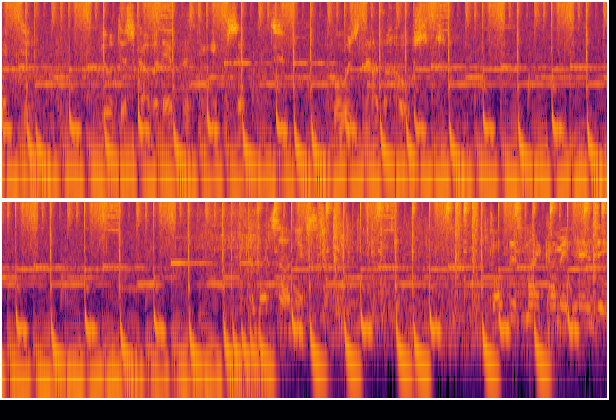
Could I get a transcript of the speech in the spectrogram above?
Detective. You discovered everything except who is now the host. And that's our next step. Thought this might come in handy.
